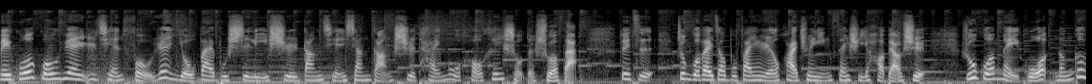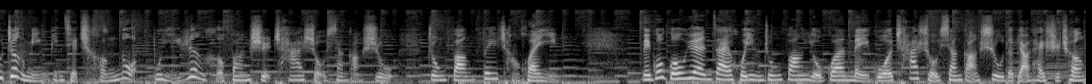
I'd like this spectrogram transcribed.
美国国务院日前否认有外部势力是当前香港事态幕后黑手的说法。对此，中国外交部发言人华春莹三十一号表示，如果美国能够证明并且承诺不以任何方式插手香港事务，中方非常欢迎。美国国务院在回应中方有关美国插手香港事务的表态时称，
